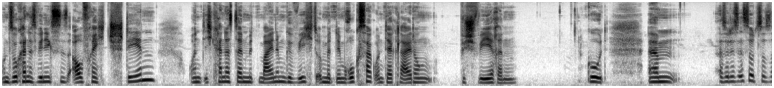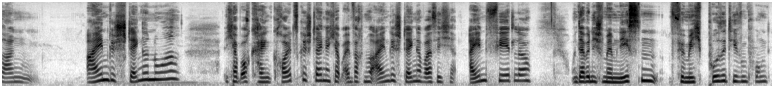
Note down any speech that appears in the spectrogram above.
Und so kann es wenigstens aufrecht stehen. Und ich kann das dann mit meinem Gewicht und mit dem Rucksack und der Kleidung beschweren. Gut. Ähm, also das ist sozusagen ein Gestänge nur. Ich habe auch kein Kreuzgestänge, ich habe einfach nur ein Gestänge, was ich einfädle. Und da bin ich schon beim nächsten für mich positiven Punkt.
